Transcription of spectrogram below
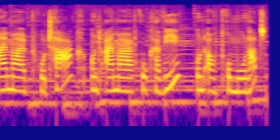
einmal pro Tag und einmal pro KW und auch pro Monat.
